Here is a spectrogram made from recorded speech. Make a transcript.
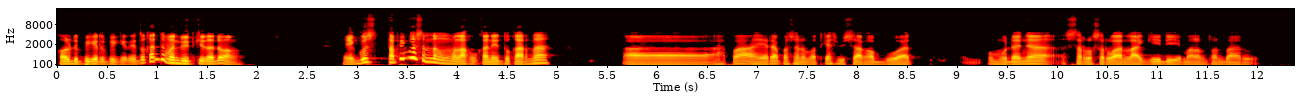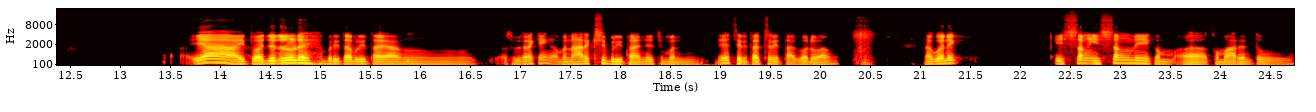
Kalau dipikir-pikir itu kan cuma duit kita doang. Ya gue tapi gue seneng melakukan itu karena uh, apa akhirnya pas podcast bisa ngebuat pemudanya seru-seruan lagi di malam tahun baru. Ya itu aja dulu deh berita-berita yang sebenarnya kayak nggak menarik sih beritanya cuman ya cerita-cerita gue doang. Nah gue nih iseng-iseng nih ke, uh, kemarin tuh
